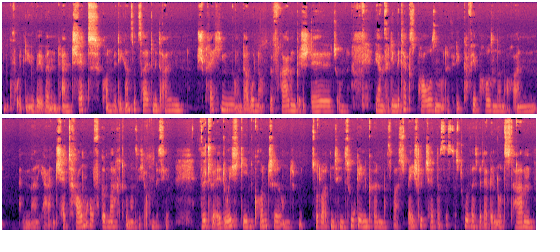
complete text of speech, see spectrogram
über, über einen Chat, konnten wir die ganze Zeit mit allen sprechen und da wurden auch Fragen gestellt und wir haben für die Mittagspausen oder für die Kaffeepausen dann auch einen ein, ja, ein Chatraum aufgemacht, wo man sich auch ein bisschen virtuell durchgehen konnte und mit zu Leuten hinzugehen können. Das war Spatial Chat, das ist das Tool, was wir da genutzt haben.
